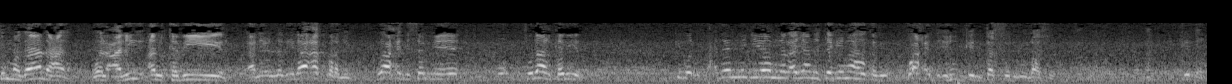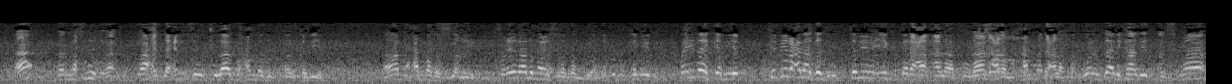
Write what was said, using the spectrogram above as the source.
ثم قال والعلي الكبير يعني الذي لا أكبر منه. واحد يسمي إيه فلان كبير كذا بعدين يجي يوم من الأيام تلاقيه ما هو كبير. واحد يمكن يكسر راسه. كذا ها؟ فالمخلوق واحد دحين زي فلان محمد الكبير. ها؟ محمد الصغير. الصغير هذا ما يصير ذنب يعني كبير. فإذا كبير كبير على قدره. كبير يقدر على فلان على محمد على فلان ولذلك هذه الأسماء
